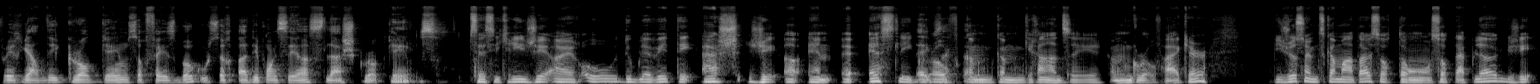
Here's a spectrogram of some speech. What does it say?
pouvez regarder Growth Games sur Facebook ou sur ad.ca slash Growth Games. Ça s'écrit G-R-O-W-T-H-G-A-M-E-S, les growth comme, comme grandir, comme growth hacker. Puis juste un petit commentaire sur, ton, sur ta blog. J'ai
